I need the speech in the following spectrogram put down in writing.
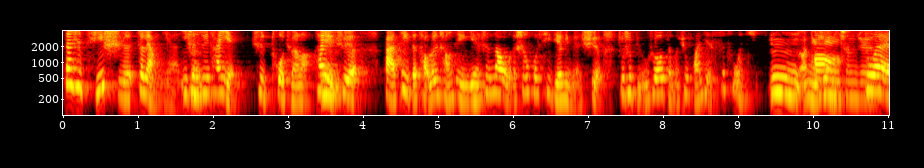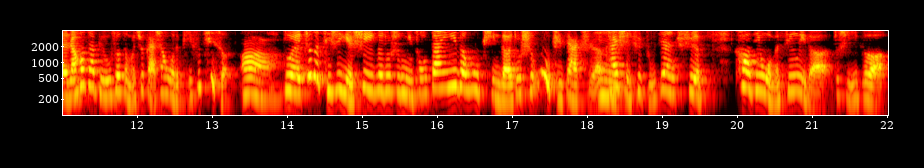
但是其实这两年益生菌它也去拓圈了，他也去。把自己的讨论场景延伸到我的生活细节里面去，就是比如说怎么去缓解私处问题，嗯啊，女性益生菌，对，然后再比如说怎么去改善我的皮肤气色啊，对，这个其实也是一个，就是你从单一的物品的，就是物质价值开始去逐渐去靠近我们心里的，就是一个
